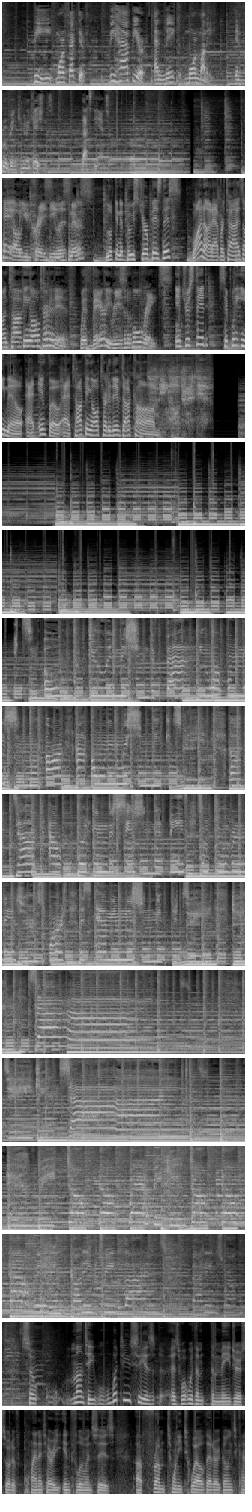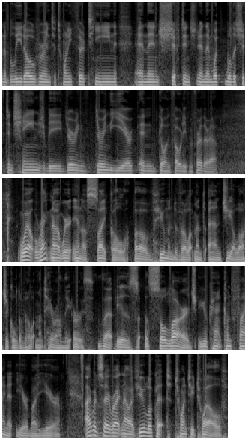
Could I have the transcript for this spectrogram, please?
be more effective, be happier, and make more money improving communications. That's the answer. Hey, all you crazy listeners. Looking to boost your business? Why not advertise on Talking Alternative with very reasonable rates? Interested? Simply email at info at talkingalternative.com. Talking Alternative. Admission Monty, what do you see as as what were the the major sort of planetary influences uh, from 2012 that are going to kind of bleed over into 2013, and then shift in, and then what will the shift and change be during during the year and going forward even further out? Well, right now we're in a cycle of human development and geological development here on the Earth that is so large you can't confine it year by year. I would say right now, if you look at 2012,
